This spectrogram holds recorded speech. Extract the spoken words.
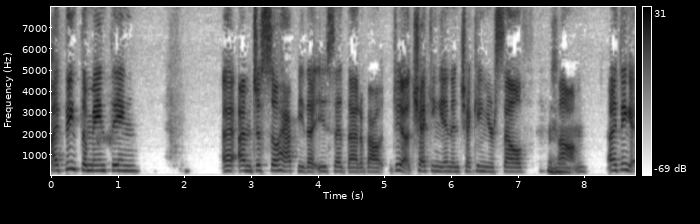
I think the main thing. I, I'm just so happy that you said that about yeah checking in and checking yourself. Mhm. Um, I think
